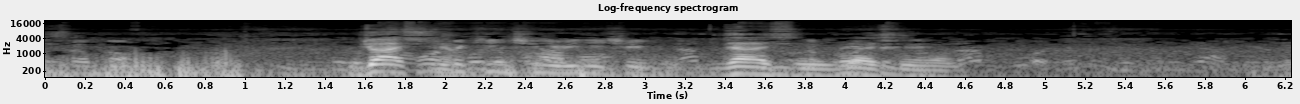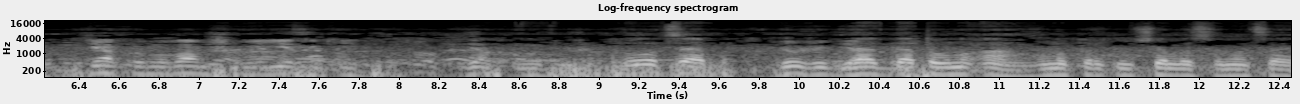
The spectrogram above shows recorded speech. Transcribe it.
все одно. По Вдячні. закінченню війни чи Вдячні, вдячні вам. дякуємо вам, що ви є такі. Дякую. Ну це Дуже де, де то воно, а, воно переключилося на цей.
